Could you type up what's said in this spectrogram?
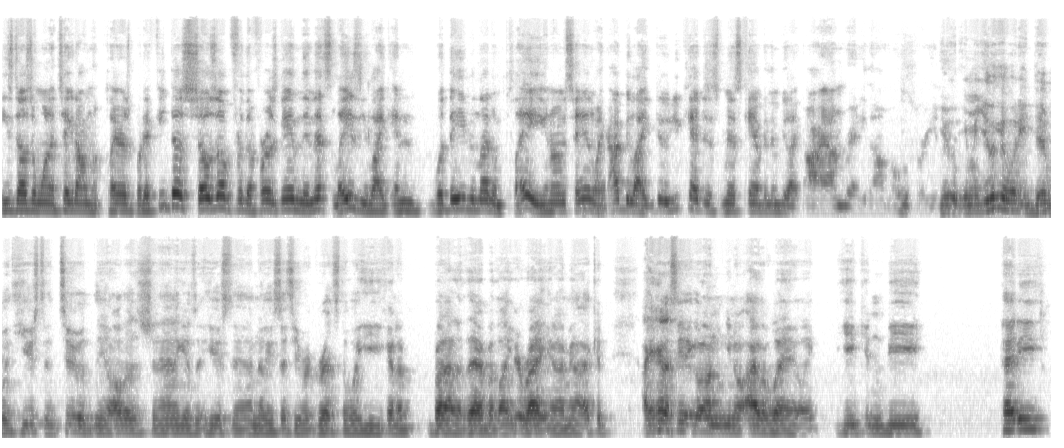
he doesn't want to take it on the players, but if he does shows up for the first game, then that's lazy. Like, and would they even let him play? You know what I'm saying? Like, I'd be like, dude, you can't just miss camp and then be like, all right, I'm ready. Though. I'm a hooper. You know? You, I mean, you look at what he did with Houston too. You know, all the shenanigans at Houston. I know he says he regrets the way he kind of brought out of there, but like you're right. You know, what I mean, I could, I can kind of see it going. You know, either way. Like he can be petty.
